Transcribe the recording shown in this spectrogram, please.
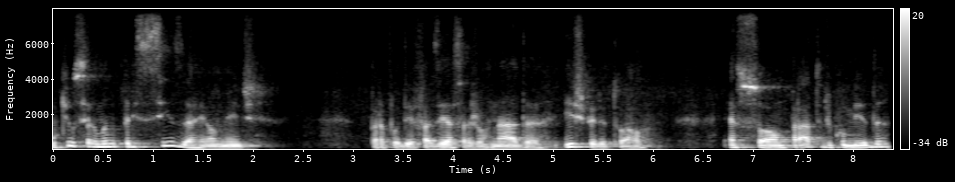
o que o ser humano precisa realmente para poder fazer essa jornada espiritual é só um prato de comida,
